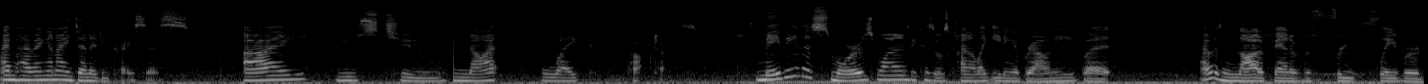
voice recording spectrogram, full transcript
I'm having an identity crisis. I used to not like Pop Tarts. Maybe the s'mores one because it was kind of like eating a brownie, but I was not a fan of the fruit flavored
